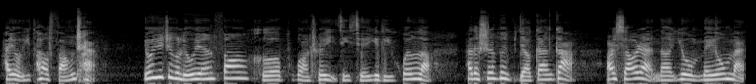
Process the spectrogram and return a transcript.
还有一套房产。由于这个刘元芳和蒲广春已经协议离婚了，他的身份比较尴尬，而小冉呢又没有满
